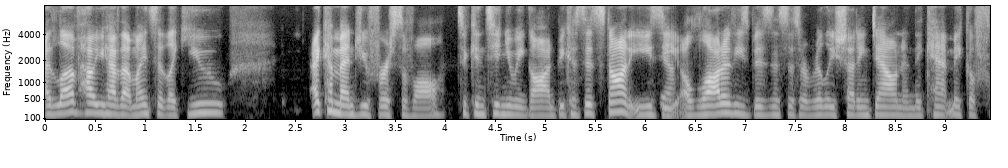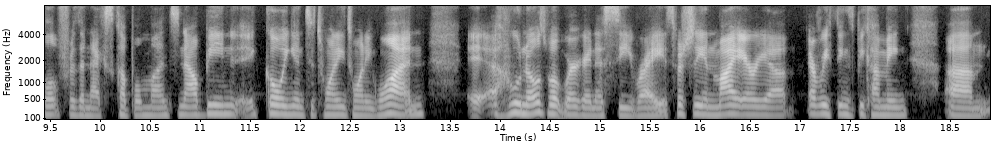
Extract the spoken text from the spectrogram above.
i love how you have that mindset like you I commend you first of all to continuing on because it's not easy. Yeah. A lot of these businesses are really shutting down and they can't make a float for the next couple months. Now being eh, going into 2021, eh, who knows what we're going to see, right? Especially in my area, everything's becoming um,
